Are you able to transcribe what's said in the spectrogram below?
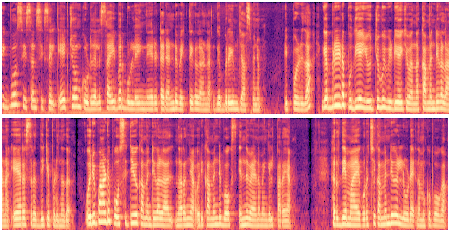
ബിഗ് ബോസ് സീസൺ സിക്സിൽ ഏറ്റവും കൂടുതൽ സൈബർ ബുള്ളിയിങ് നേരിട്ട രണ്ട് വ്യക്തികളാണ് ഗബ്രിയും ജാസ്മിനും. ഇപ്പോഴിതാ ഗബ്രിയുടെ പുതിയ യൂട്യൂബ് വീഡിയോയ്ക്ക് വന്ന കമന്റുകളാണ് ഏറെ ശ്രദ്ധിക്കപ്പെടുന്നത്. ഒരുപാട് പോസിറ്റീവ് കമന്റുകളാൽ നിറഞ്ഞ ഒരു കമന്റ് ബോക്സ് എന്ന് വേണമെങ്കിൽ പറയാം. ഹൃദ്യമായ കുറച്ച് കമന്റുകളിലൂടെ നമുക്ക് പോകാം.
